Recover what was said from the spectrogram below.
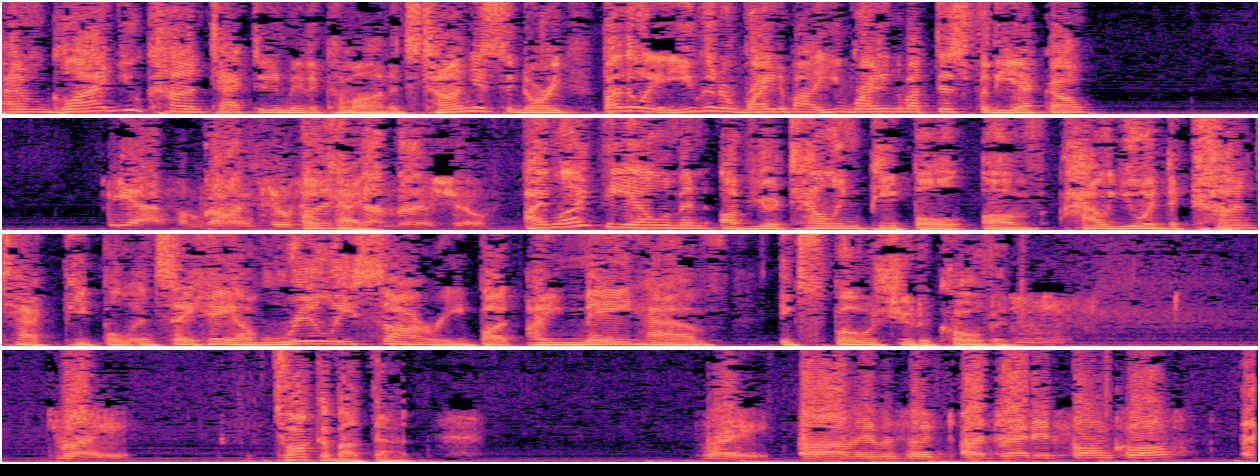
I'm glad you contacted me to come on. It's Tanya Signori. By the way, are you going to write about? Are you writing about this for the Echo? Yes, I'm going to for Okay. the December issue. I like the element of your telling people of how you had to contact people and say, "Hey, I'm really sorry, but I may have exposed you to COVID." Right. Talk about that. Right. Um, it was a, a dreaded phone call.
